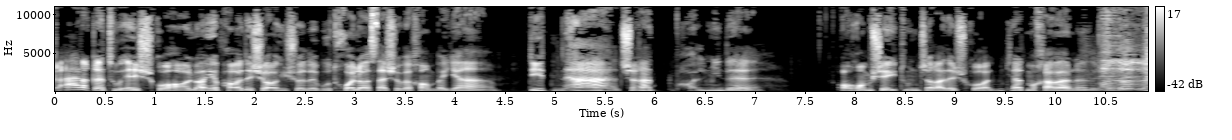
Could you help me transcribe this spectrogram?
غرق تو عشق و حالای پادشاهی شده بود خلاصش رو بخوام بگم. دید نه چقدر حال میده. آقام شیطون چقدر عشق حال می‌کرد ما خبر نداشت.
